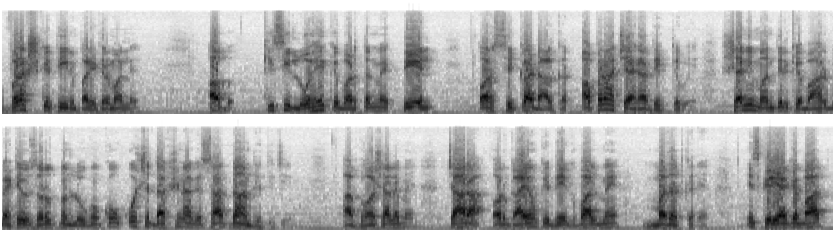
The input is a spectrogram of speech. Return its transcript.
वृक्ष की तीन परिक्रमा लें। अब किसी लोहे के बर्तन में तेल और सिक्का डालकर अपना चेहरा देखते हुए, शनि मंदिर के बाहर बैठे हुए जरूरतमंद लोगों को कुछ दक्षिणा के साथ दान दे दीजिए। आप गौशाला में, चारा और गायों की देखभाल में मदद करें। इस क्रिया के बाद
